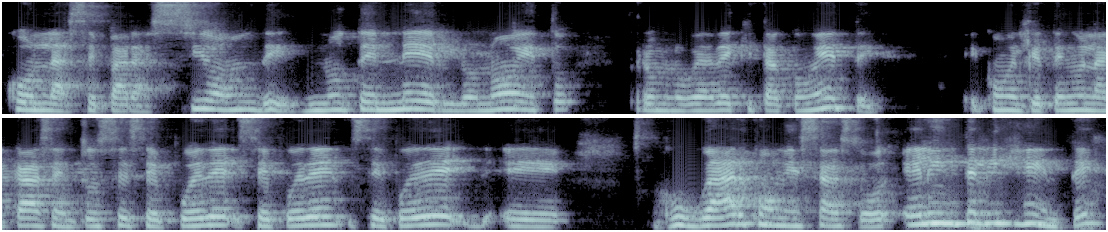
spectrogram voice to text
con la separación de no tenerlo, no esto, pero me lo voy a quitar con este, con el que tengo en la casa. Entonces se puede, se puede, se puede eh, jugar con esas dos. El inteligente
